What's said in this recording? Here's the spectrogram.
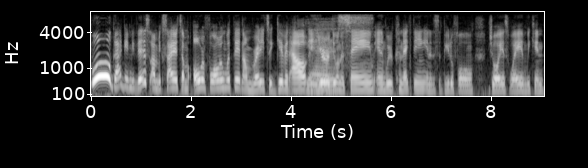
woo, God gave me this. I'm excited. I'm overflowing with it and I'm ready to give it out and you're doing the same and we're connecting and it's a beautiful, joyous way and we can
